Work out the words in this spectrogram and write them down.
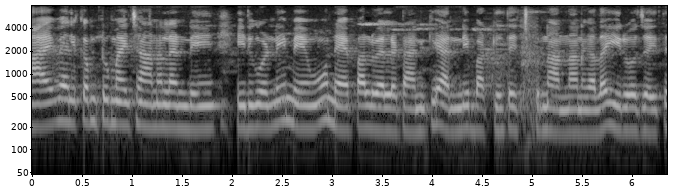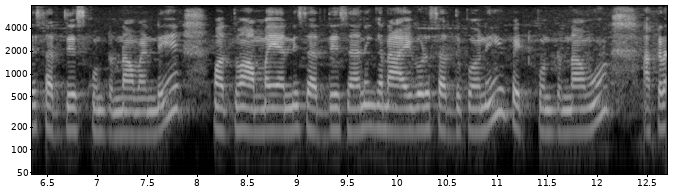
Hi welcome to my channel అండి. ఇదిగోండి మేము నేపాల్ వెళ్ళటానికి అన్ని బట్టలు తెచ్చుకున్నా అన్నాను కదా ఈరోజు అయితే సర్దేసుకుంటున్నామండి. మొత్తం అమ్మాయి అన్నీ సర్దేశాను ఇంకా నాయి కూడా సర్దుకొని పెట్టుకుంటున్నాము. అక్కడ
